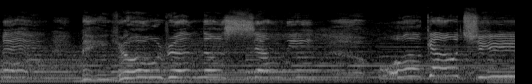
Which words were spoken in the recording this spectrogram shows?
美没有人能像你。我高举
